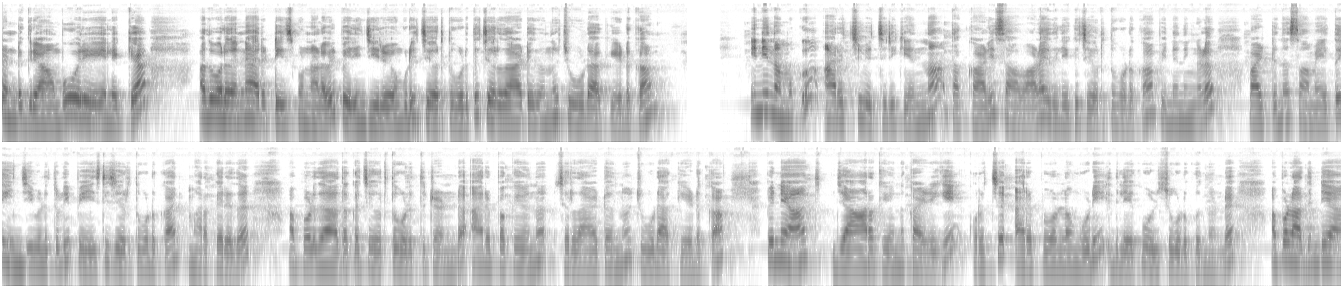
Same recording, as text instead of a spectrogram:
രണ്ട് ഗ്രാമ്പു ഒരു ഏലയ്ക്ക അതുപോലെ തന്നെ അര ടീസ്പൂൺ അളവിൽ പെരിഞ്ചീരകവും കൂടി ചേർത്ത് കൊടുത്ത് ചെറുതായിട്ട് ഇതൊന്ന് ചൂടാക്കിയെടുക്കാം ഇനി നമുക്ക് അരച്ച് വെച്ചിരിക്കുന്ന തക്കാളി സവാള ഇതിലേക്ക് ചേർത്ത് കൊടുക്കാം. പിന്നെ നിങ്ങൾ വഴറ്റുന്ന സമയത്ത് ഇഞ്ചി വെളുത്തുള്ളി പേസ്റ്റ് ചേർത്ത് കൊടുക്കാൻ മറക്കരുത്. അപ്പോൾ ഇത് അതൊക്കെ ചേർത്ത് കൊടുത്തിട്ടുണ്ട്. അരപ്പൊക്കെ ഒന്ന് ചെറുതായിട്ടൊന്ന് ചൂടാക്കിയെടുക്കാം. പിന്നെ ആ ജാറൊക്കെ ഒന്ന് കഴുകി കുറച്ച് അരപ്പ് വെള്ളം കൂടി ഇതിലേക്ക് ഒഴിച്ചു കൊടുക്കുന്നുണ്ട്. അപ്പോൾ അതിന്റെ ആ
